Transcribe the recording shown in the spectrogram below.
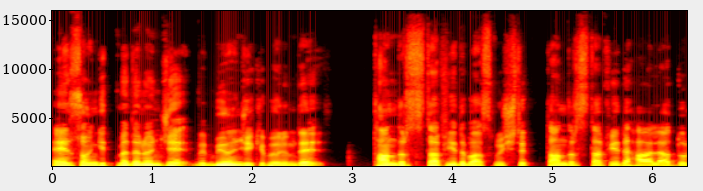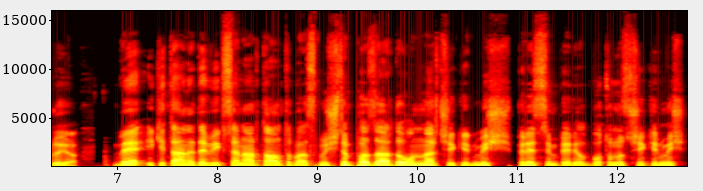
En son gitmeden önce ve bir önceki bölümde Thunder Staff 7 basmıştık. Thunder Staff 7 hala duruyor. Ve iki tane de Vixen artı 6 basmıştım. Pazarda onlar çekilmiş. Press Imperial botumuz çekilmiş.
